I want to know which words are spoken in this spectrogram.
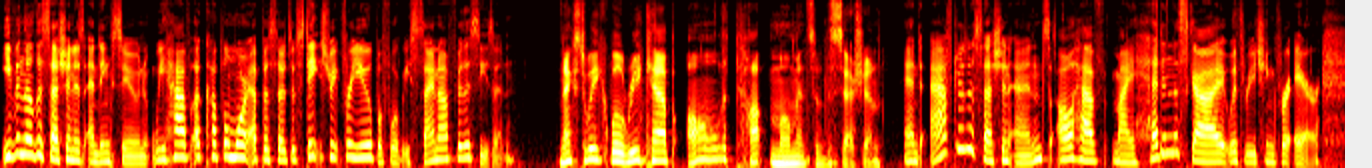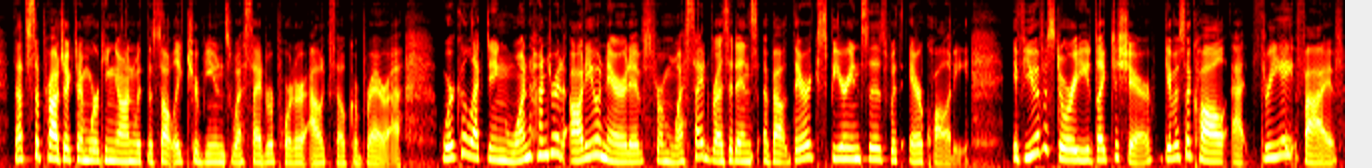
Even though the session is ending soon, we have a couple more episodes of State Street for you before we sign off for the season. Next week, we'll recap all the top moments of the session. And after the session ends, I'll have my head in the sky with Reaching for Air. That's the project I'm working on with the Salt Lake Tribune's West Side reporter Alixel Cabrera. We're collecting 100 audio narratives from West Side residents about their experiences with air quality. If you have a story you'd like to share, give us a call at 385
